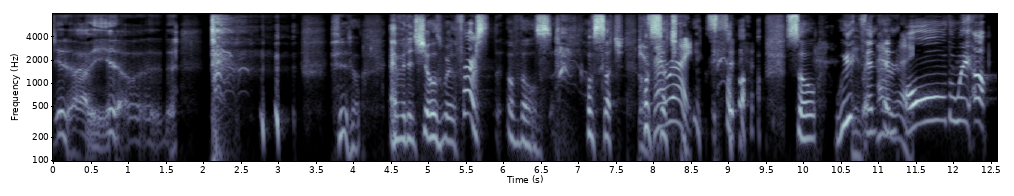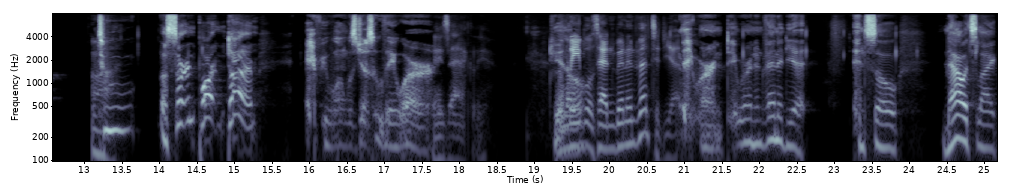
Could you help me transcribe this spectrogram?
You know. You know, you know evidence shows we're the first of those of such Is of that such right? things. So, so we Is and, and right? all the way up Uh-huh. to a certain part in time, everyone was just who they were. Exactly. You the know, labels hadn't been invented yet. they weren't they weren't invented yet, and so now it's like,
